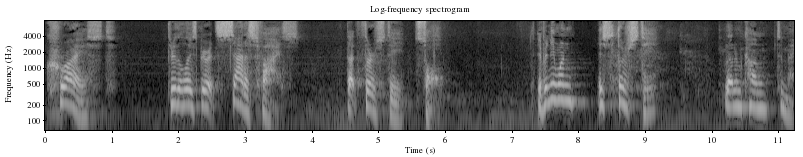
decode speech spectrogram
Christ, through the Holy Spirit, satisfies that thirsty soul. If anyone is thirsty, let him come to me.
